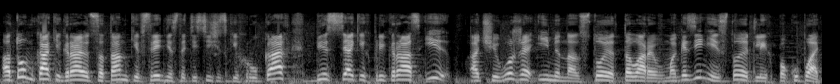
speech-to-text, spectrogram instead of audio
о том, как играются танки в среднестатистических руках, без всяких прикрас и от чего же именно стоят товары в магазине и стоит ли их покупать.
